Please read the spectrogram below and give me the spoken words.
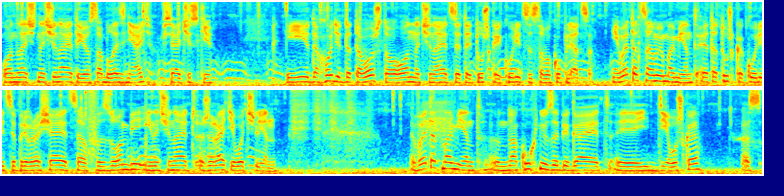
Он, значит, начинает ее соблазнять всячески. И доходит до того, что он начинает с этой тушкой курицы совокупляться. И в этот самый момент эта тушка курицы превращается в зомби и начинает жрать его член. В этот момент на кухню забегает э, девушка с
